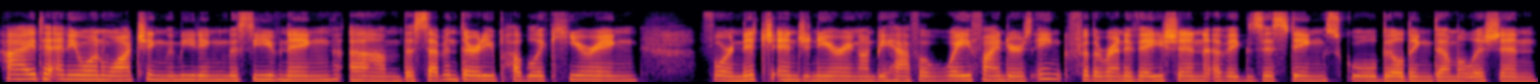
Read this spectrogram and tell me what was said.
Hi to anyone watching the meeting this evening. Um, the 7:30 public hearing for Nitsch Engineering on behalf of Wayfinders Inc. for the renovation of existing school building demolition,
